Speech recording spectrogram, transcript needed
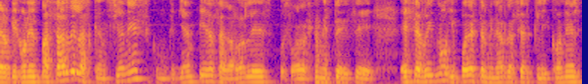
pero que con el pasar de las canciones, como que ya empiezas a agarrarles, pues obviamente ese, ese ritmo y puedes terminar de hacer clic con él.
